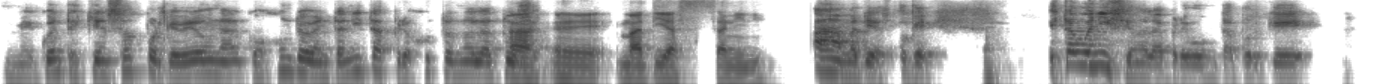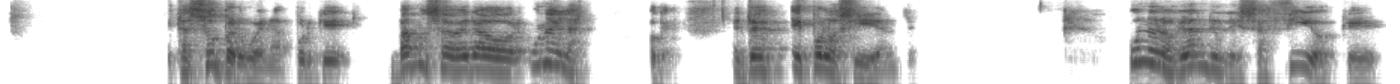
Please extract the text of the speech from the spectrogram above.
me cuentes quién sos porque veo un conjunto de ventanitas, pero justo no la tuya. Ah, eh, Matías Zanini. Ah, Matías, ok. Está buenísima la pregunta porque está súper buena, porque vamos a ver ahora, una de las... Ok, entonces es por lo siguiente. Uno de los grandes desafíos que,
